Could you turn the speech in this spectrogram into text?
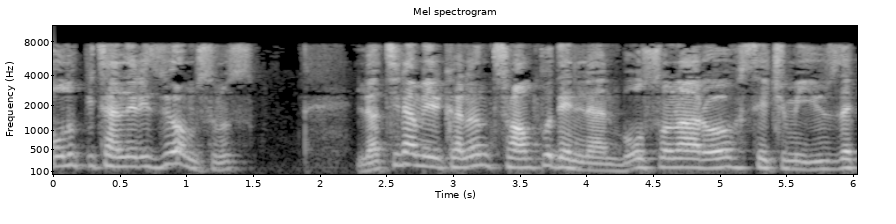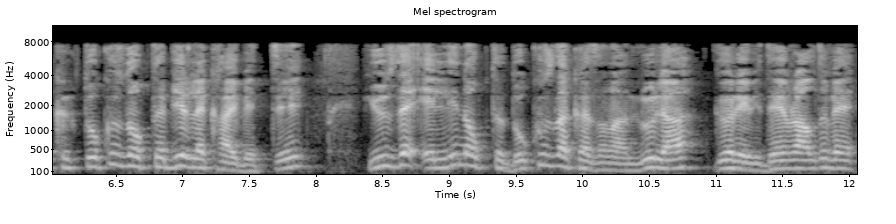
olup bitenleri izliyor musunuz? Latin Amerika'nın Trump'ı denilen Bolsonaro seçimi %49.1 ile kaybetti. %50.9 ile kazanan Lula görevi devraldı ve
